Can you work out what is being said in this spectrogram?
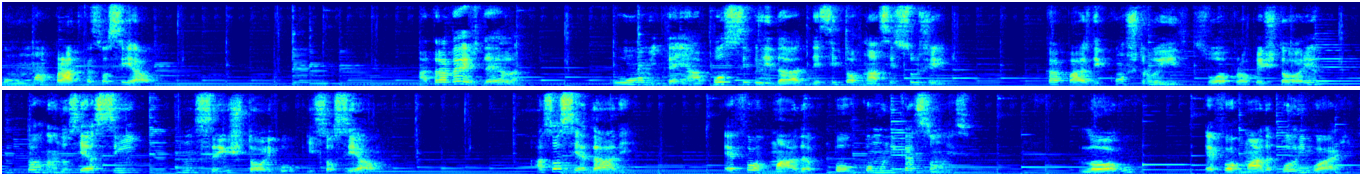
como uma prática social. Através dela, o homem tem a possibilidade de se tornar-se sujeito, capaz de construir sua própria história, tornando-se assim um ser histórico e social. A sociedade é formada por comunicações, logo, é formada por linguagens.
